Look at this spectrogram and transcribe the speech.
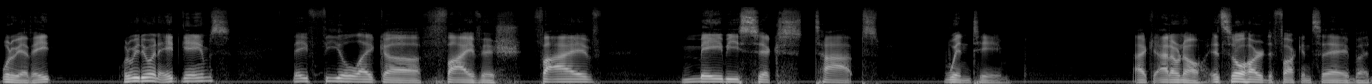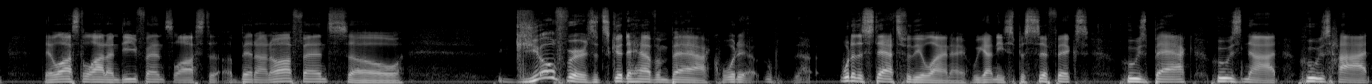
What do we have? Eight? What are we doing? Eight games? They feel like uh, a five ish, five, maybe six tops win team. I, I don't know. It's so hard to fucking say, but they lost a lot on defense, lost a, bit on offense. So, Gophers, it's good to have them back. What what are the stats for the Illini? We got any specifics? Who's back? Who's not? Who's hot?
